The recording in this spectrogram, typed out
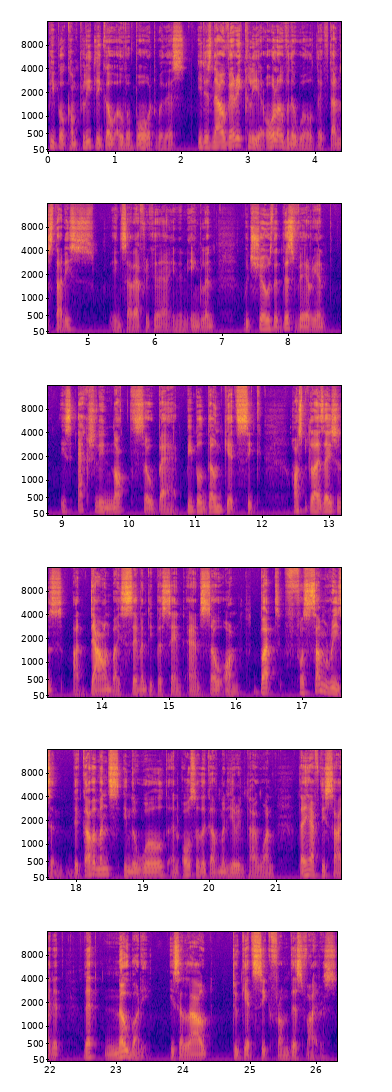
people completely go overboard with this. It is now very clear all over the world, they've done studies in South Africa and in England, which shows that this variant is actually not so bad. People don't get sick. Hospitalizations are down by 70% and so on. But for some reason, the governments in the world and also the government here in Taiwan, they have decided that nobody is allowed to get sick from this virus.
